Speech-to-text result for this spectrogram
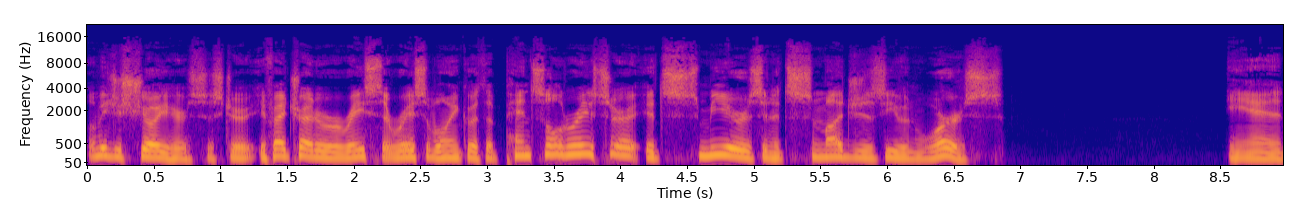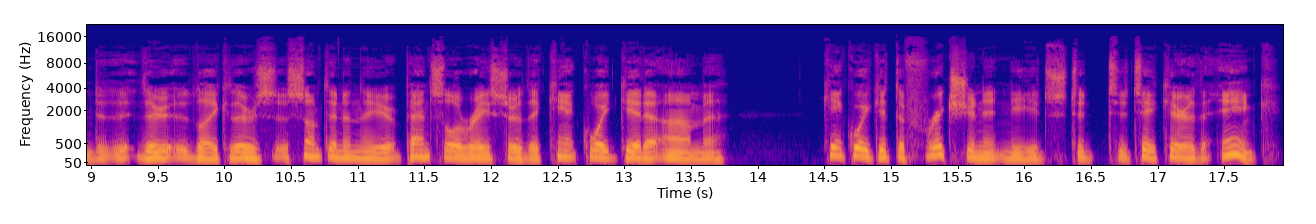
Let me just show you here, sister. If I try to erase the erasable ink with a pencil eraser, it smears and it smudges even worse. And there, like, there's something in the pencil eraser that can't quite get um, can't quite get the friction it needs to to take care of the ink.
